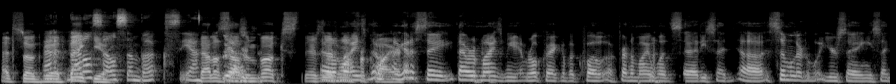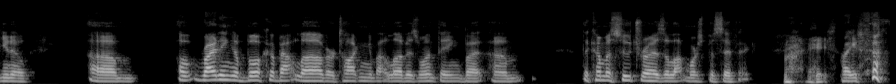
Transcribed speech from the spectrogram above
That's so good. That, Thank that'll sell some books. Yeah. That'll sell some books. There's, there's one for Quoir. I gotta say that reminds me real quick of a quote a friend of mine once said. He said, uh, similar to what you're saying. He said, you know, um, uh, writing a book about love or talking about love is one thing, but um, the Kama Sutra is a lot more specific. Right. Right.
